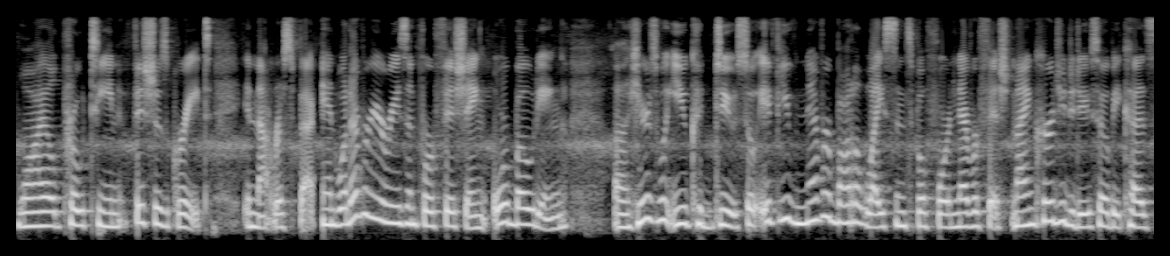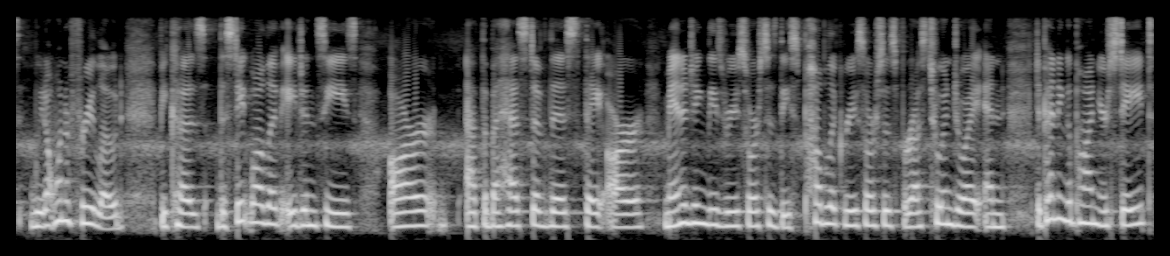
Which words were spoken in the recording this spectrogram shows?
wild protein, fish is great in that respect. And whatever your reason for fishing or boating, uh, here's what you could do. So, if you've never bought a license before, never fished, and I encourage you to do so because we don't want to freeload, because the state wildlife agencies are at the behest of this. They are managing these resources, these public resources for us to enjoy. And depending upon your state,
